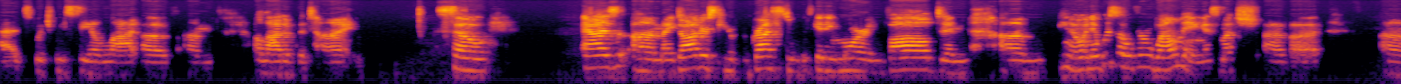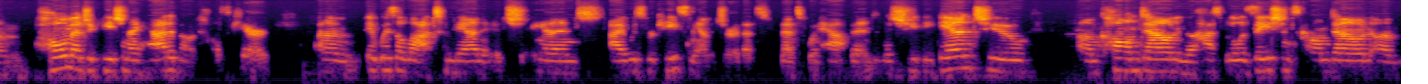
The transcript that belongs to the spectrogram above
heads, which we see a lot of um, a lot of the time. So as um, my daughter's care progressed and was getting more involved and um, you know and it was overwhelming as much of a um, home education i had about healthcare. Um, it was a lot to manage and i was her case manager. That's that's what happened. And as she began to um, calm down and the hospitalizations calmed down um,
